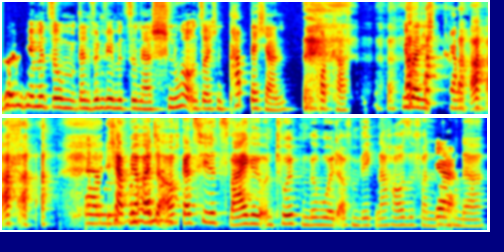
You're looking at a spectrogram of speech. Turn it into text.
würden wir mit so dann würden wir mit so 'ner Schnur und solchen Pappbechern podcasten über die Straße. Ich Ähm, habe und mir heute auch ganz viele Zweige und Tulpen geholt aufm Weg nach Hause von Ja. von der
